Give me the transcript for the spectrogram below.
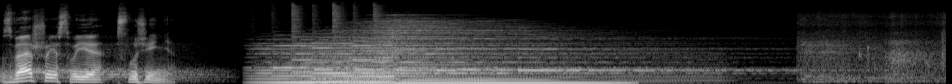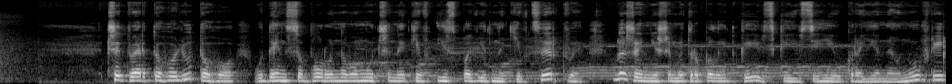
звершує своє служіння. 4 лютого, у день собору новомучеників і сповідників церкви, блаженніший митрополит Київський і всієї України Онуфрій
